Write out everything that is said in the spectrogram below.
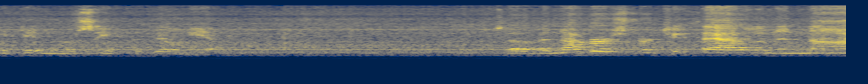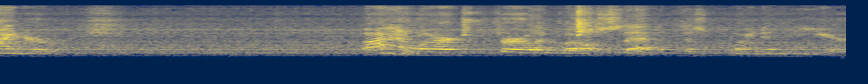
we didn't receive the bill yet. So the numbers for 2009 are, by and large, fairly well set at this point in the year.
